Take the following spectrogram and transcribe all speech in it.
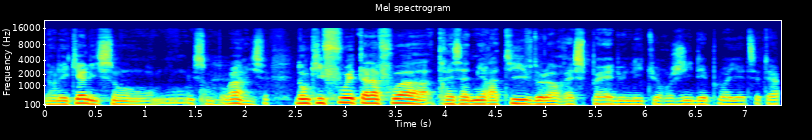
et dans lesquels ils sont, ils sont, voilà, ils donc il faut être à la fois très admiratif de leur respect d'une liturgie déployée, etc.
